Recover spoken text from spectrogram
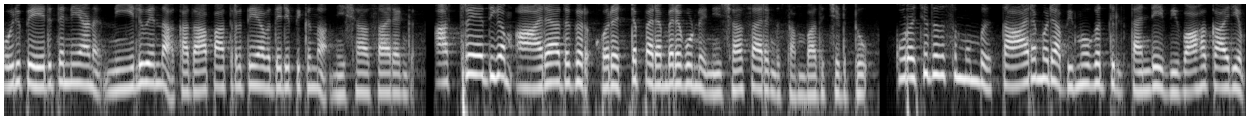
ഒരു പേര് തന്നെയാണ് നീലു എന്ന കഥാപാത്രത്തെ അവതരിപ്പിക്കുന്ന നിഷാ സാരംഗ്. അത്രയധികം ആരാധകർ ഒരൊറ്റ പരമ്പര കൊണ്ട് നിഷാ സാരംഗ് സമ്പാദിച്ചെടുത്തു. കുറച്ചു ദിവസം മുമ്പ് താരം ഒരു അഭിമുഖത്തിൽ തന്റെ വിവാഹകാര്യം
